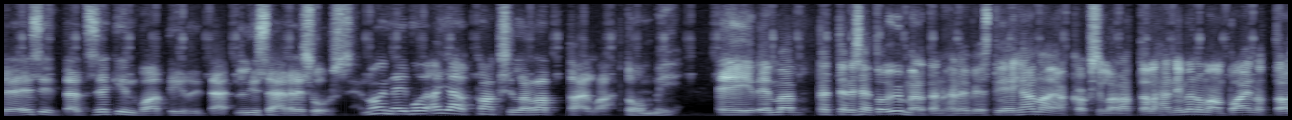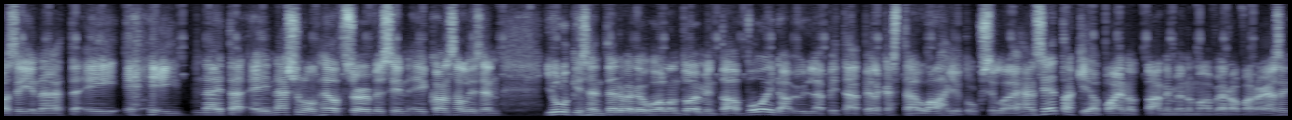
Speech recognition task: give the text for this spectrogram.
ja esittää, että sekin vaatii lisää resursseja. Noin ei voi ajaa kaksilla rattailla, Tommi. Ei, en mä, Petteri, se et ole ymmärtänyt hänen viestiä. Ei hän aja kaksilla rattailla. Hän nimenomaan painottaa siinä, että ei, ei, näitä, ei National Health Servicein, ei kansallisen julkisen terveydenhuollon toimintaa voida ylläpitää pelkästään lahjoituksilla. Ja hän sen takia painottaa nimenomaan verovaroja. Se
